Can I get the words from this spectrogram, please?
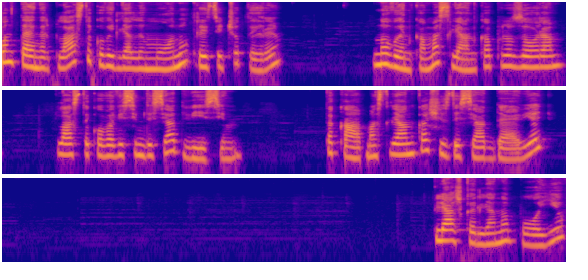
Контейнер пластиковий для лимону 34. Новинка маслянка прозора. Пластикова 88. Така маслянка 69. Пляшка для напоїв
